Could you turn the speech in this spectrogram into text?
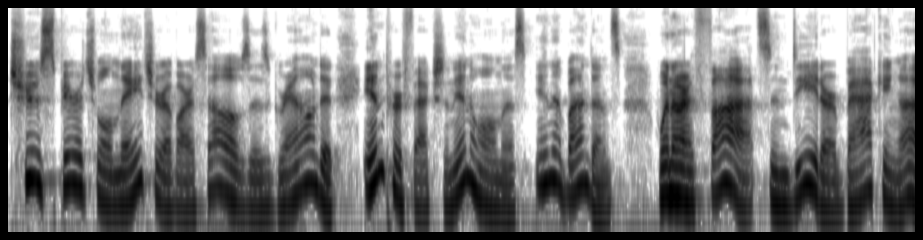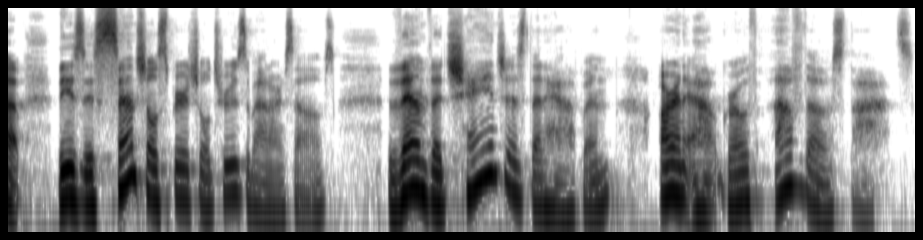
true spiritual nature of ourselves is grounded in perfection, in wholeness, in abundance, when our thoughts indeed are backing up these essential spiritual truths about ourselves, then the changes that happen are an outgrowth of those thoughts.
